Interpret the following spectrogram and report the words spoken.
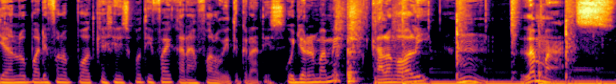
Jangan lupa di follow podcast di Spotify karena follow itu gratis. Gue Joran pamit. Kalau nggak oli, hmm, lemas.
